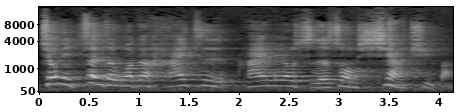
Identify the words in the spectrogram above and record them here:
求你趁着我的孩子还没有死的时候下去吧。”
